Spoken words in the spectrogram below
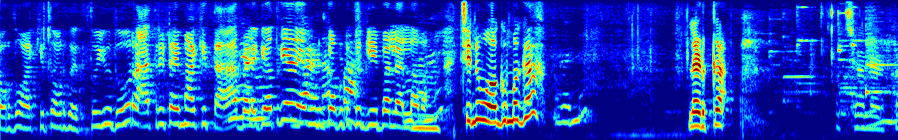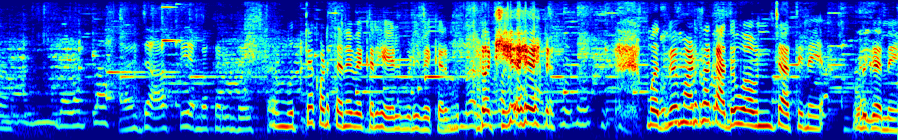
ಅವ್ರದ್ದು ಹಾಕಿತ್ತು ಅವ್ರದ್ದು ಇತ್ತು. ಇದು ರಾತ್ರಿ ಟೈಮ್ ಹಾಕಿತ್ತಾ? ಬೆಳಗ್ಗೆ ಹೊತ್ತಿಗೆ ಉಣ್ಕೊಬಿಟ್ಟಿತ್ತು ಗೀಬಲ್ ಎಲ್ಲ ಚಿನ್ನು ಹೋಗು ಮಗ. ಲಡ್ಕ. ಜಾಸ್ತಿ ಇಷ್ಟ. ಮುತ್ತೆ ಕೊಡ್ತಾನೆ ಬೇಕಾದ್ರೆ ಹೇಳ್ಬಿಡಿ ಬೇಕಾದ್ರೆ ಮುತ್ತೆ ಕೊಡಕ್ಕೆ. ಮದುವೆ ಮಾಡ್ಸಕ್ ಅದು ಅವನ ಜಾತಿನೇ ಹುಡುಗನೇ.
